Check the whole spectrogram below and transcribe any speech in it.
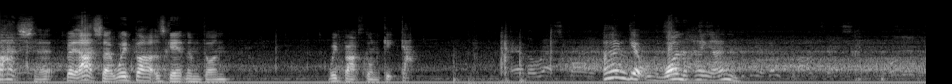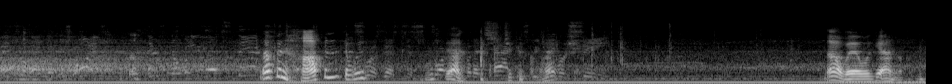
That's it. But that's it. Wade Barrett's getting them done. Wade Barrett's going to get that. And the refs calling I didn't get one hang in. to be a no contest. Well, the official had no choice. There's nobody left standing. Nothing happened. We? was destructive an attack stupid glitch. Oh well, getting nothing.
